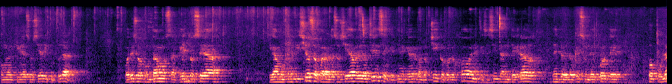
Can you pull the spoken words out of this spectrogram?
como actividad social y cultural. Por eso apuntamos a que esto sea digamos, beneficioso para la sociedad barilochense, que tiene que ver con los chicos, con los jóvenes, que se sientan integrados dentro de lo que es un deporte popular.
